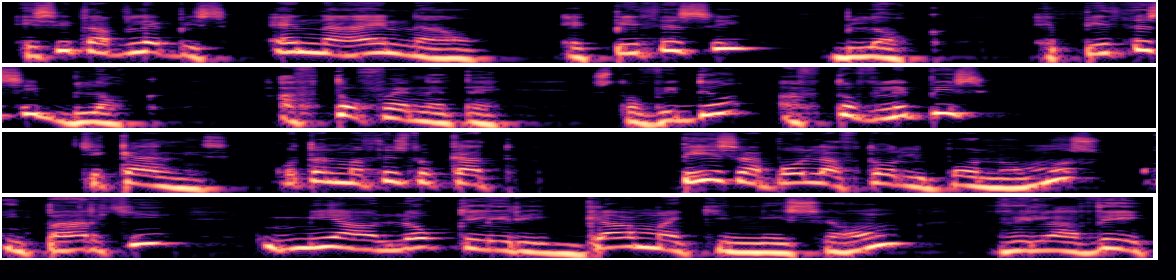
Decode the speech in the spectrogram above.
εσύ τα βλέπεις ένα-ένα επίθεση, μπλοκ. Επίθεση, μπλοκ. Αυτό φαίνεται στο βίντεο, αυτό βλέπεις και κάνεις. Όταν μαθαίνεις το κάτω. Πίσω από όλο αυτό λοιπόν όμως υπάρχει μια ολόκληρη γκάμα κινήσεων, δηλαδή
